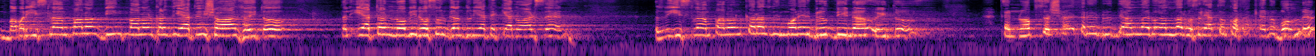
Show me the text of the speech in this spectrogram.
বাবার ইসলাম পালন, দিন পালন করা যদি এতই সহজ হইতো। তাহলে এত নবী রসুল গান দুনিয়াতে কেন আসছেন? যদি ইসলাম পালন করা যদি মনের বিরুদ্ধে না হইতো। তাই নবস শয়তানের বিরুদ্ধে আল্লাহ এবং আল্লাহ রসুল এত কথা কেন বললেন?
